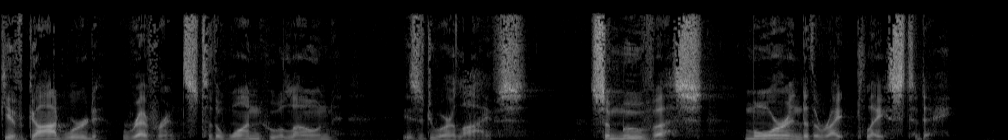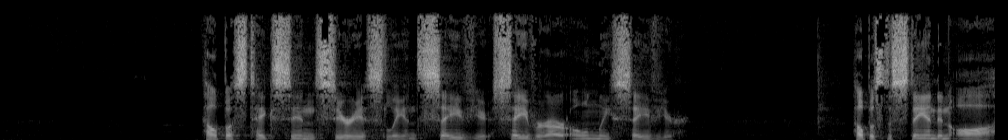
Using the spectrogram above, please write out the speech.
give Godward reverence to the one who alone is due our lives. So move us more into the right place today. Help us take sin seriously and savior, savor our only Savior. Help us to stand in awe,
